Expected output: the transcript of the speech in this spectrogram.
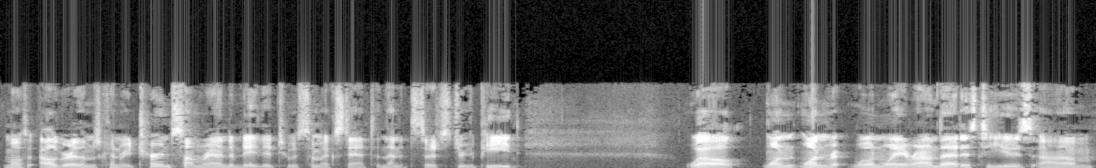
most algorithms can return some random data to some extent, and then it starts to repeat. Well, one one one way around that is to use um,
